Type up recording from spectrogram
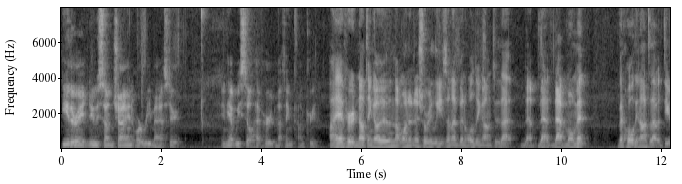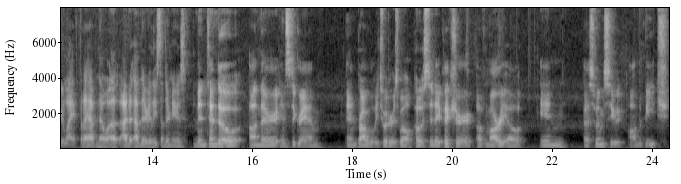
either a new Sunshine or remaster, and yet we still have heard nothing concrete? I have heard nothing other than that one initial release, and I've been holding on to that that that, that moment. Been holding on to that with dear life, but I have no. Uh, I, have they released other news? Nintendo on their Instagram and probably Twitter as well posted a picture of Mario in a swimsuit on the beach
